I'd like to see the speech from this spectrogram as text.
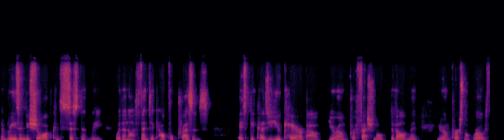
The reason you show up consistently with an authentic, helpful presence is because you care about your own professional development, your own personal growth.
